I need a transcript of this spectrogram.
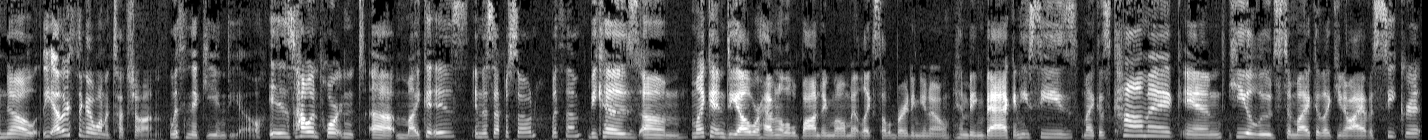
No. The other thing I want to touch on with Nikki and DL is how important uh, Micah is in this episode with them. Because um, Micah and DL were having a little bonding moment, like celebrating, you know, him being back. And he sees Micah's comic and he alludes to Micah, like, you know, I have a secret.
